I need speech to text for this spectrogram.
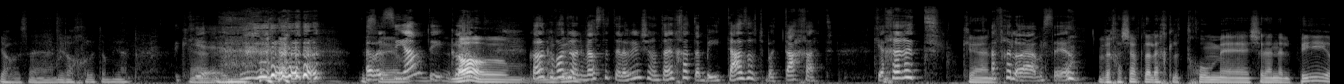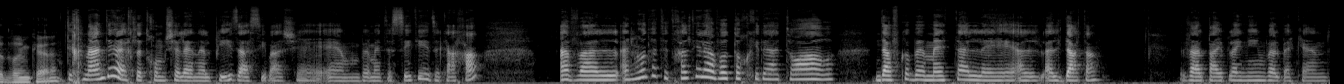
יואו, זה אני לא יכול לדמיין. כן. אבל לסיים. סיימתי. לא, כל הכבוד. לאוניברסיטת תל אביב שנותנת לך את הבעיטה הזאת בתחת. כי אחרת כן. אף אחד לא היה מסיים. וחשבת ללכת לתחום אה, של NLP או דברים כאלה? תכננתי ללכת לתחום של NLP, זו הסיבה שבאמת עשיתי את זה ככה. אבל אני לא יודעת, התחלתי לעבוד תוך כדי התואר דווקא באמת על, אה, על, על דאטה ועל פייפליינים ועל backend,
